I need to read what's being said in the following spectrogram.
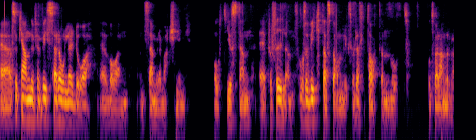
eh, så kan det för vissa roller då eh, vara en, en sämre matchning mot just den eh, profilen. Och så viktas de liksom, resultaten mot, mot varandra.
